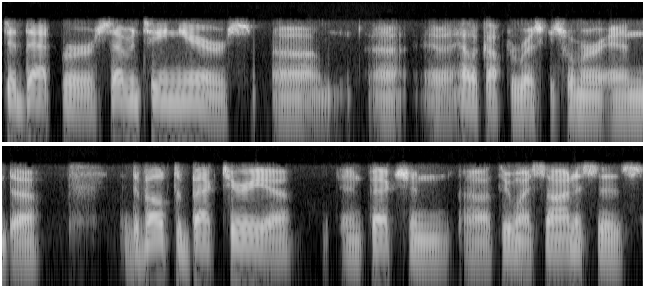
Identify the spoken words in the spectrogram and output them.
did that for 17 years, um, uh, a helicopter rescue swimmer, and uh, developed a bacteria infection uh, through my sinuses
